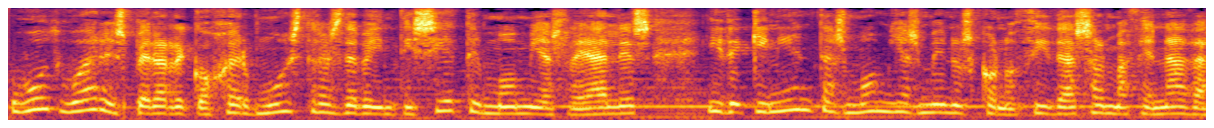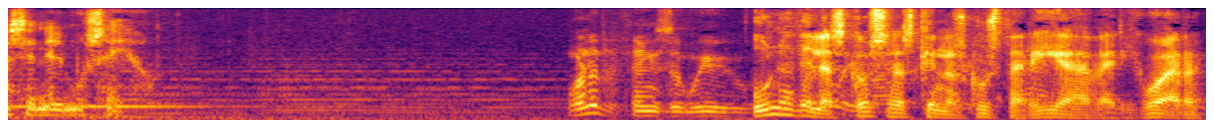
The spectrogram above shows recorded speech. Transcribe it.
Woodward espera recoger muestras de 27 momias reales y de 500 momias menos conocidas almacenadas en el museo. Una de las cosas que nos gustaría averiguar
